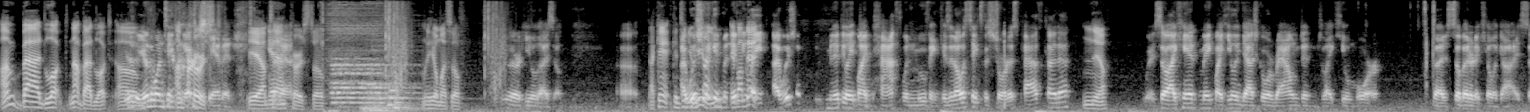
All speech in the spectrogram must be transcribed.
I'm bad lucked. Not bad lucked. You're, Um, the- you're the one taking I'm cursed. damage. yeah, I'm, Yeah. I'm cursed, so I'm gonna heal myself. You are heal thyself. Uh, I can't continue. I wish I healing could if I'm dead. manipulate. I wish I could manipulate my path when moving because it always takes the shortest path, kind of. Yeah. So I can't make my healing dash go around and like heal more. But it's still better to kill a guy. So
